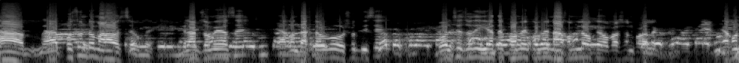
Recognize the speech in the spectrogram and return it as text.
হ্যাঁ, হ্যাঁ, প্রচণ্ড মারা হচ্ছে ওকে। ব্লাড জমে আছে, এখন ডাক্তারবাবু ওষুধ দিছে, বলছে যদি ইয়াতে কমে কমে না কমলে ওকে অপারেশন করা লাগবে। এখন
